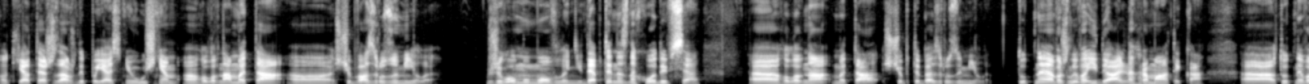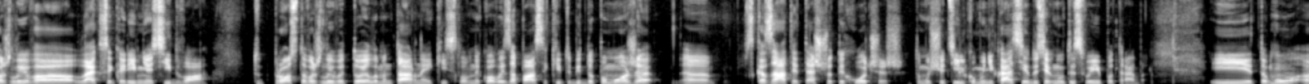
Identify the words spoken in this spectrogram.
от я теж завжди пояснюю учням, е, головна мета, е, щоб вас зрозуміли в живому мовленні, де б ти не знаходився, е, головна мета, щоб тебе зрозуміли. Тут не важлива ідеальна граматика, е, тут не важлива лексика рівня C2. Тут просто важливий той елементарний якийсь словниковий запас, який тобі допоможе е, сказати те, що ти хочеш, тому що ціль комунікації досягнути своєї потреби. І тому е,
